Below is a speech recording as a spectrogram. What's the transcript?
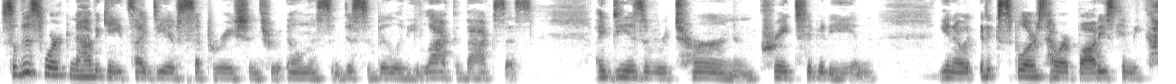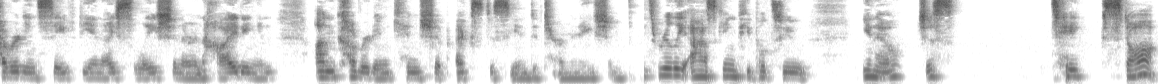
So this work navigates idea of separation through illness and disability, lack of access, ideas of return and creativity and you know, it explores how our bodies can be covered in safety and isolation or in hiding and uncovered in kinship, ecstasy, and determination. It's really asking people to, you know, just take stock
